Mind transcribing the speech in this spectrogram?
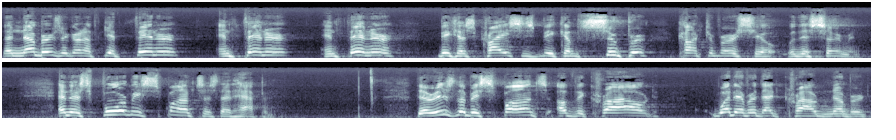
the numbers are going to get thinner and thinner and thinner because Christ has become super controversial with this sermon. And there's four responses that happen. There is the response of the crowd whatever that crowd numbered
